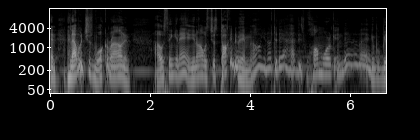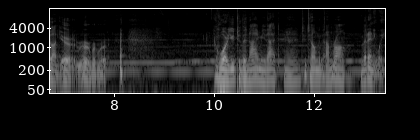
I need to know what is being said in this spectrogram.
and and I would just walk around and I was thinking, hey, you know, I was just talking to him. Oh, you know, today I had this homework, and he would be like, yeah, who are you to deny me that, uh, to tell me that I'm wrong? But anyway,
